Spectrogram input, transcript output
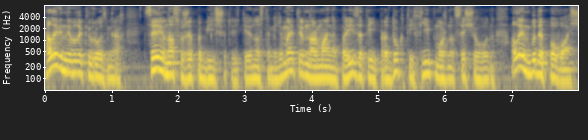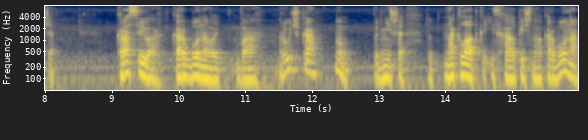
Але він невеликий в розмірах. Цей у нас вже побільше, тобто 90 мм, нормально порізати, і продукти, і хліб, можна все що угодно. Але він буде поважче. Красива карбонова ручка. Ну, верніше, тут накладка із хаотичного карбона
